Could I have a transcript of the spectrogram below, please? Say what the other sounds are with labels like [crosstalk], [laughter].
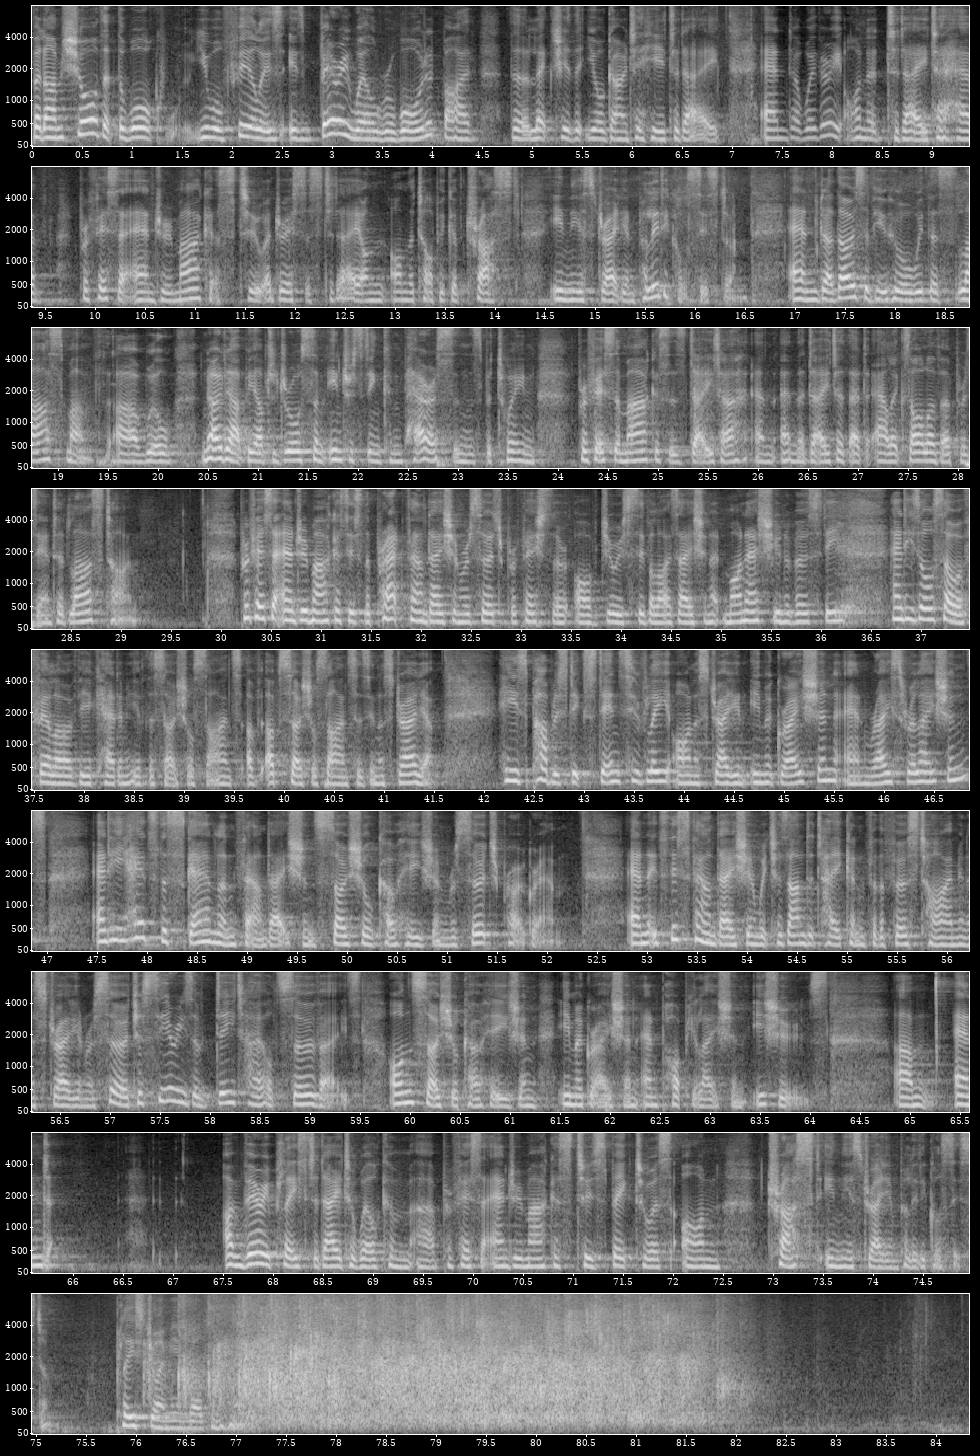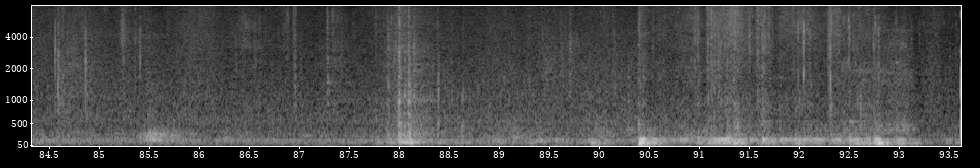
But I'm sure that the walk you will feel is, is very well rewarded by the lecture that you're going to hear today. And uh, we're very honoured today to have Professor Andrew Markus to address us today on, on the topic of trust in the Australian political system. And uh, those of you who were with us last month uh, will no doubt be able to draw some interesting comparisons between Professor Markus's data and, and the data that Alex Oliver presented last time. Professor Andrew Markus is the Pratt Foundation Research Professor of Jewish Civilization at Monash University, and he's also a Fellow of the Academy of the Social Science of, of Social Sciences in Australia. He's published extensively on Australian immigration and race relations, and he heads the Scanlon Foundation's Social Cohesion Research Program. And it's this foundation which has undertaken for the first time in Australian research a series of detailed surveys on social cohesion, immigration and population issues. Um, and I'm very pleased today to welcome uh, Professor Andrew Markus to speak to us on trust in the Australian political system. Please join me in welcoming him.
